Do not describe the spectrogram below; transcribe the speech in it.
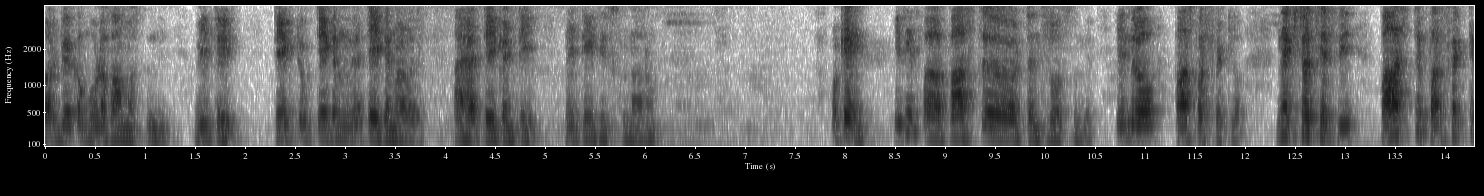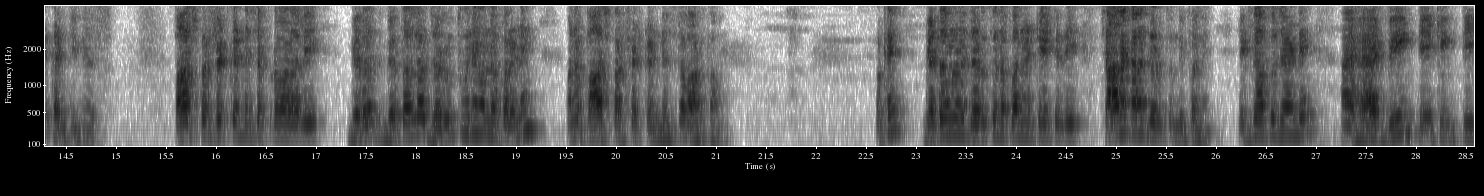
వర్బ్ యొక్క మూడో ఫామ్ వస్తుంది. V three take to taken మీద టేకన్ వాడాలి ఐ హ్యాడ్ టేకన్ టీ నేను టీ తీసుకున్నాను. ఓకే ఇది పాస్ట్ టెన్స్లో వస్తుంది. ఇందులో పాస్ట్ పర్ఫెక్ట్లో నెక్స్ట్ వచ్చేసి past perfect continuous past perfect continuous ఎప్పుడు వాడాలి? గత గతంలో జరుగుతూనే ఉన్న పనిని మనం పాస్ట్ పర్ఫెక్ట్ కంటిన్యూస్లో వాడతాము. ఓకే గతంలోనే జరుగుతున్న పని అంటే ఏంటిది? చాలా కాలం జరుగుతుంది పని. ఎగ్జాంపుల్ చూడండి. I had been taking tea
